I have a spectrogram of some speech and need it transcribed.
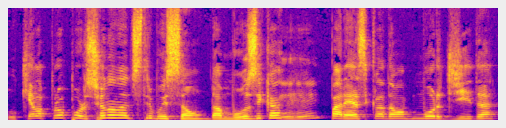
o que ela proporciona na distribuição da música, Uhum. parece que ela dá uma mordida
